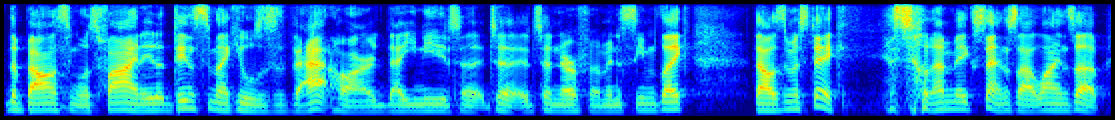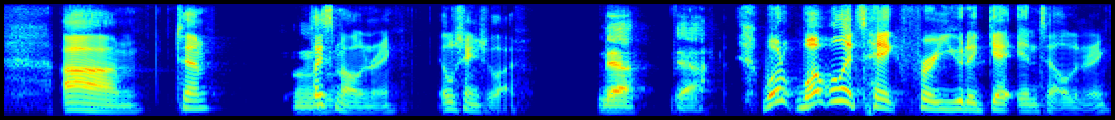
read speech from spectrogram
the balancing was fine. It didn't seem like he was that hard that you needed to to, to nerf him, and it seems like that was a mistake. So that makes sense. That lines up. Um, Tim, mm-hmm. play some Elden Ring. It'll change your life. Yeah, yeah. What what will it take for you to get into Elden Ring?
